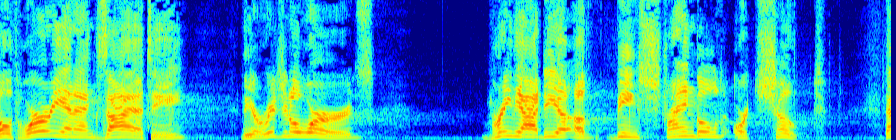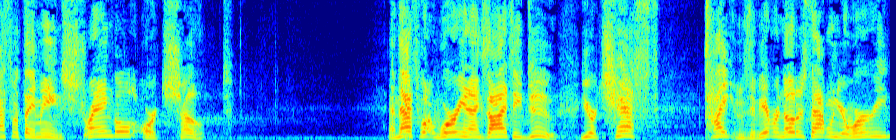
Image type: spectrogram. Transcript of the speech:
Both worry and anxiety, the original words, bring the idea of being strangled or choked. That's what they mean strangled or choked. And that's what worry and anxiety do. Your chest tightens. Have you ever noticed that when you're worried?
